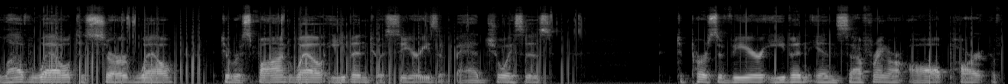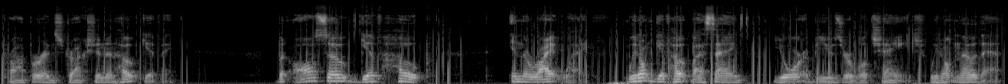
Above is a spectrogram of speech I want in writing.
love well, to serve well, to respond well, even to a series of bad choices, to persevere even in suffering, are all part of proper instruction and hope giving. But also give hope in the right way. We don't give hope by saying, Your abuser will change. We don't know that.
